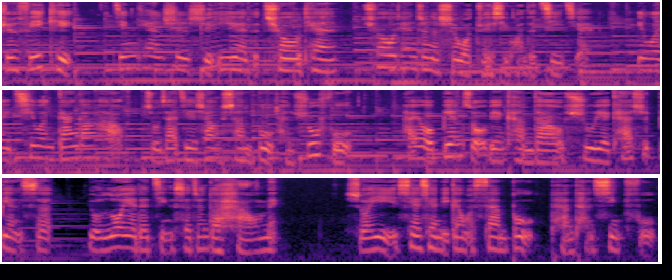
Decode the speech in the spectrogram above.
是 Vicky，今天是十一月的秋天，秋天真的是我最喜欢的季节，因为气温刚刚好，走在街上散步很舒服，还有边走边看到树叶开始变色，有落叶的景色真的好美，所以谢谢你跟我散步，谈谈幸福。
